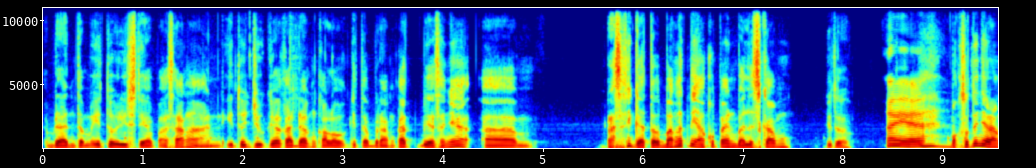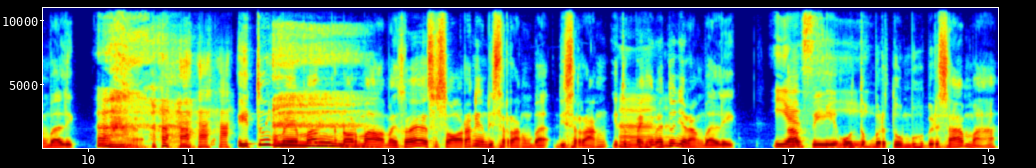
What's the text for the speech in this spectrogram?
berantem itu di setiap pasangan itu juga kadang kalau kita berangkat biasanya em, rasanya gatel banget nih aku pengen bales kamu gitu. oh ya Maksudnya nyerang balik. itu memang normal. Misalnya seseorang yang diserang diserang itu pengennya tuh nyerang balik. iya Tapi sih. untuk bertumbuh bersama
